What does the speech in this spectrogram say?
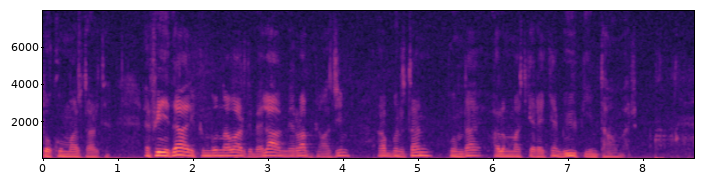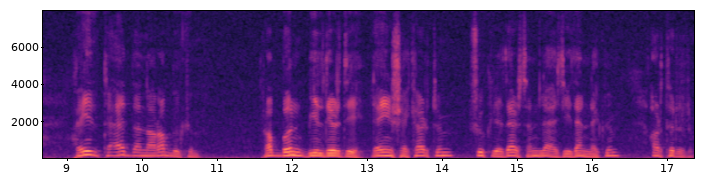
dokunmazlardı. Ve fî zâlikum bunda vardı. Bela min Rabbin azim. Rabbinizden bunda alınması gereken büyük bir imtihan var. Ve iz teeddene rabbüküm Rabbin bildirdi. Leyin şekertüm şükredersen le ezidenneküm artırırım.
